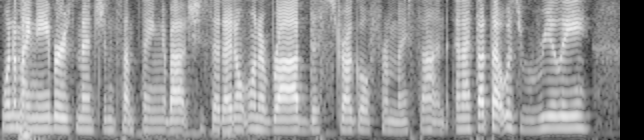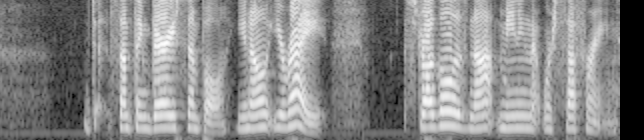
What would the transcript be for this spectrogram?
One of my neighbors mentioned something about, she said, I don't want to rob this struggle from my son. And I thought that was really something very simple. You know, you're right. Struggle is not meaning that we're suffering.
